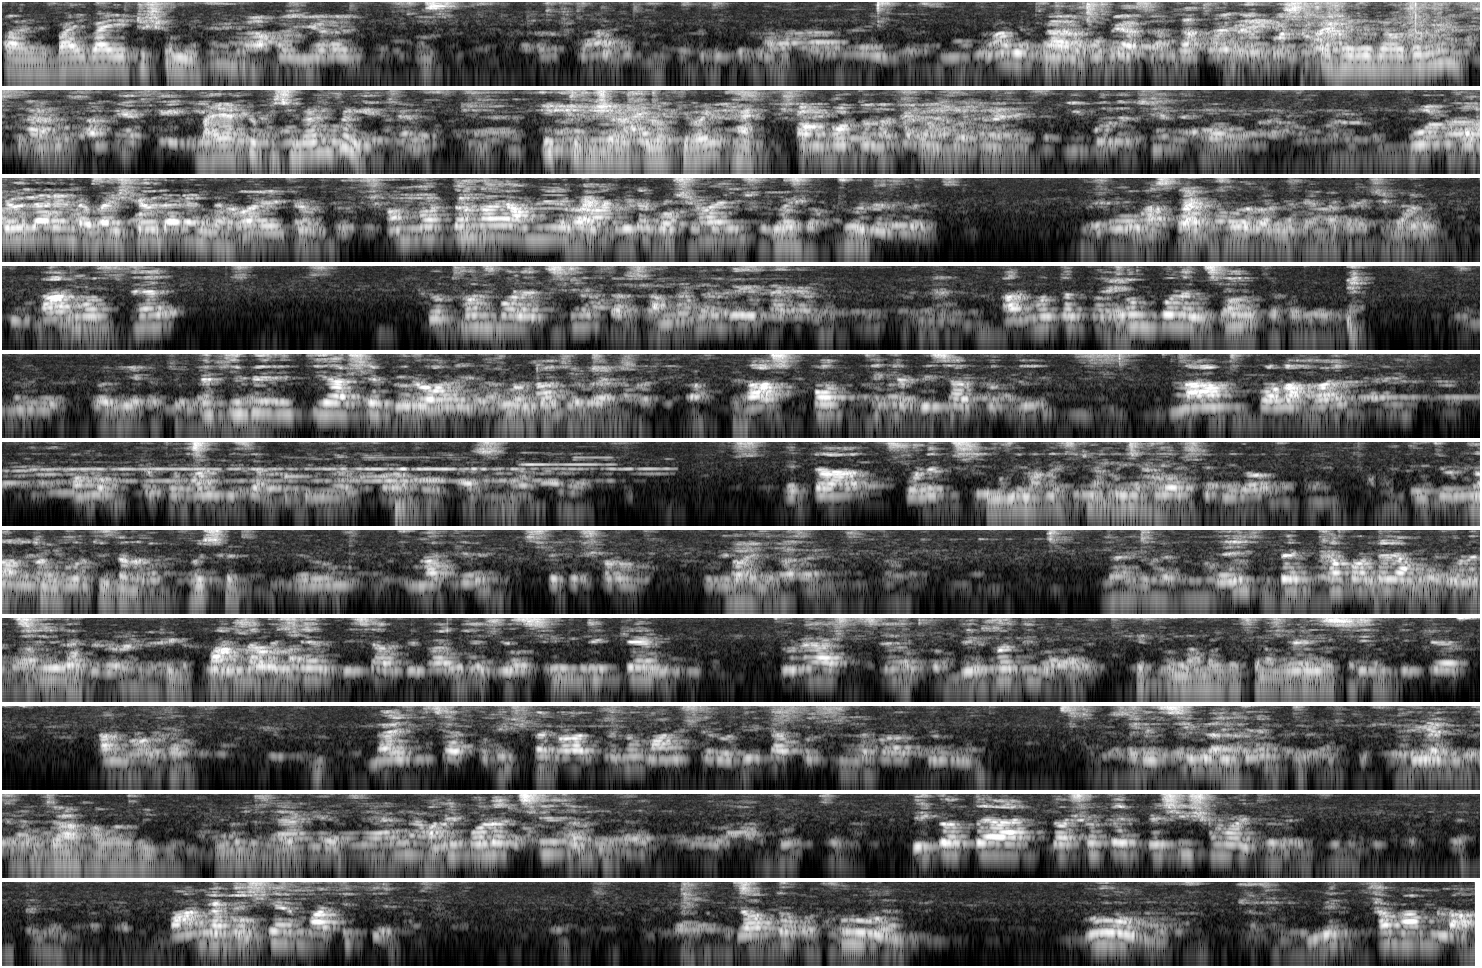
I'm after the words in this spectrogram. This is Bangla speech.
আরে ভাই ভাই একটু শুনে ভাই একটু পিছনে আসবেন? একটু পিছনে আসবেন লক্ষ্মী ভাই হ্যাঁ। কেউ লারেন না ভাই কেউ লারেন না। সংবর্ধনায় আমি কয়েকটা বিষয় তার মধ্যে প্রথম বলেছি তার মধ্যে প্রথম বলেছি পৃথিবীর ইতিহাসে বিরল ঘটনা। রাজপথ থেকে বিচারপতি নাম বলা হয় অমুককে প্রধান বিচারপতি নিয়োগ করা হোক। এটা বলেছি যে পৃথিবীর ইতিহাসে বিরল এই জন্য আমরা বলছি এবং ওনাকে সেটা স্মরণ করে এই প্রেক্ষাপটে আমি বলেছি বাংলাদেশের বিচার বিভাগে যে সিন্ডিকেট চলে আসছে দীর্ঘদিন ধরে সেই সিন্ডিকেট ভাঙতে হবে ন্যায় বিচার প্রতিষ্ঠা করার জন্য মানুষের অধিকার প্রতিষ্ঠা করার জন্য সেই আমি বলেছি বিগত এক দশকের বেশি সময় ধরে বাংলাদেশের মাটিতে যত খুন গুম মিথ্যা মামলা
